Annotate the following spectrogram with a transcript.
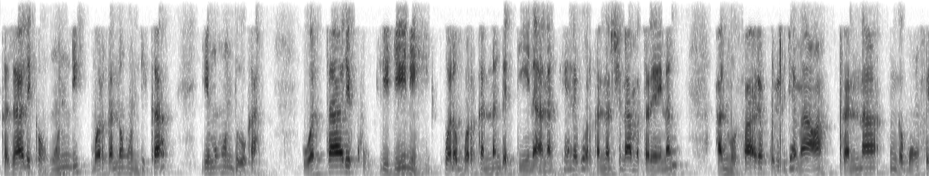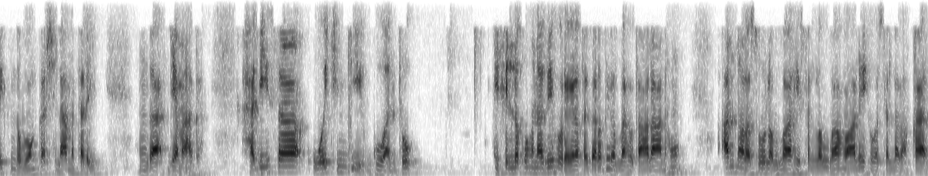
kazalika hundi borkan hundi ka yimu hundoka wattariku lidinihi wala borkan nan ga dina nan yana borkan nan shila tare nan al mufariqu lil jama'a kanna nga bon fai nga bon kar shila tare nga jama'a أن رسول الله صلى الله عليه وسلم قال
